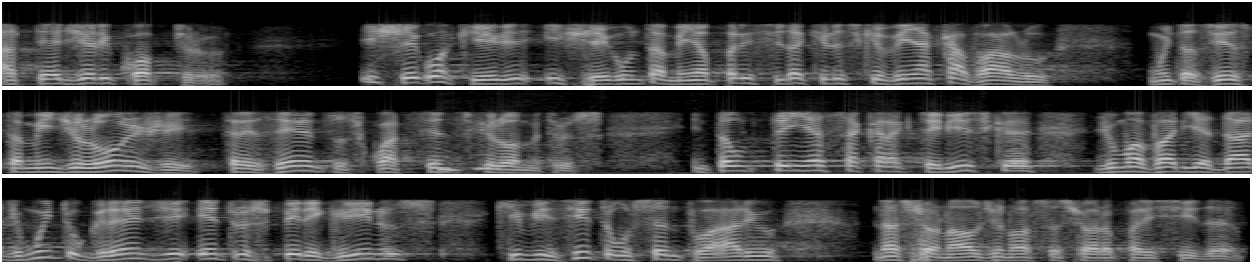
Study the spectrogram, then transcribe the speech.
até de helicóptero. E chegam aquele e chegam também a Aparecida aqueles que vêm a cavalo, muitas vezes também de longe, 300, 400 quilômetros. Então tem essa característica de uma variedade muito grande entre os peregrinos que visitam o Santuário Nacional de Nossa Senhora Aparecida.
